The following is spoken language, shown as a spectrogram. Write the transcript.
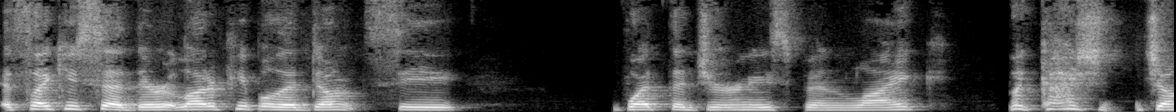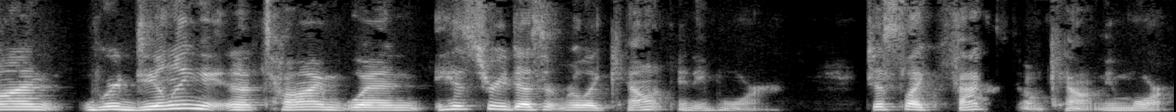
It's like you said, there are a lot of people that don't see what the journey's been like but gosh, John, we're dealing in a time when history doesn't really count anymore, just like facts don't count anymore.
